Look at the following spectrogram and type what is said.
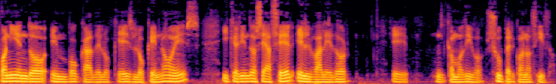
poniendo en boca de lo que es lo que no es y queriéndose hacer el valedor, eh, como digo, súper conocido.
